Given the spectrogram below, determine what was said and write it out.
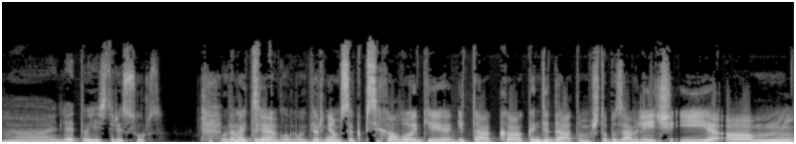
а, для этого есть ресурс. Такой Давайте вернемся к психологии. Да. Итак, кандидатам, чтобы завлечь и э,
